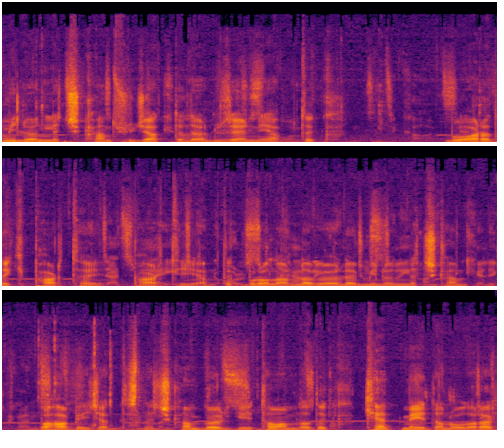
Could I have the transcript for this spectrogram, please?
mil önüne çıkan şu caddelerin üzerine yaptık. Bu aradaki parti, partiyi yaptık. Buralarla böyle mil önüne çıkan Bahabey Caddesi'ne çıkan bölgeyi tamamladık. Kent meydanı olarak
